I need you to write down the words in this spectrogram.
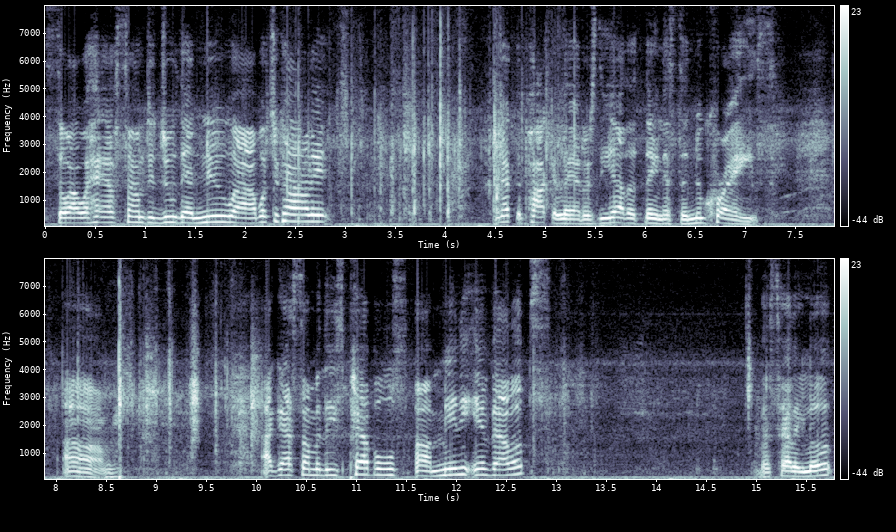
so I will have some to do that new uh, what you call it? Not the pocket letters the other thing that's the new craze. Um, I got some of these pebbles uh, mini envelopes. That's how they look.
